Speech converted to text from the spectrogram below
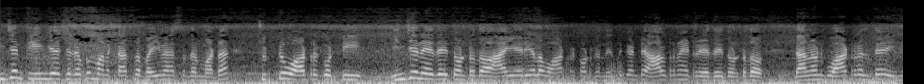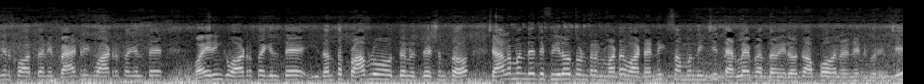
ఇంజన్ క్లీన్ చేసేటప్పుడు మనకు కాస్త భయం వేస్తుంది అనమాట చుట్టూ వాటర్ కొట్టి ఇంజిన్ ఏదైతే ఉంటుందో ఆ ఏరియాలో వాటర్ కొట్టుకుంది. ఎందుకంటే ఆల్టర్నేటర్ ఏదైతే ఉంటుందో దానిలోనికి వాటర్ వెళ్తే ఇంజిన్ పోద్దని బ్యాటరీకి వాటర్ తగిలితే వైరింగ్ వాటర్ తగిలితే ఇదంతా ప్రాబ్లం అవుతుందనే ఉద్దేశంతో చాలా మంది అయితే ఫీల్ అవుతుంటారు అనమాట వాటన్నికి సంబంధించి తెరలేపేద్దాం ఈ రోజు గురించి.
